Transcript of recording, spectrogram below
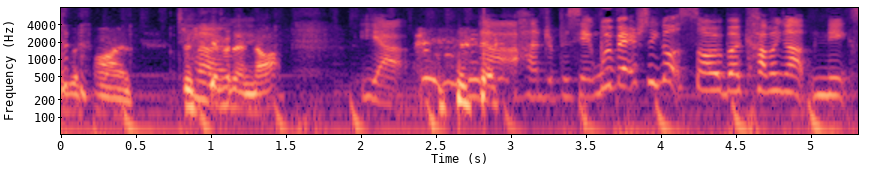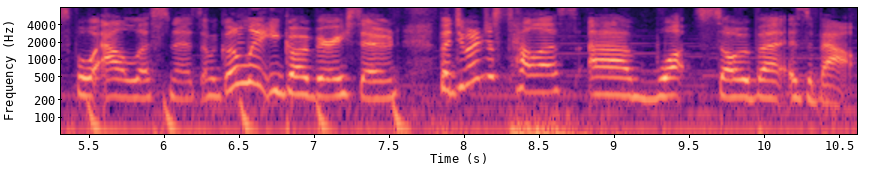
of the time. Just give it Totally. enough. Yeah, nah, hundred percent. We've actually got sober coming up next for our listeners, and we're going to let you go very soon. But do you want to just tell us um, what sober is about?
